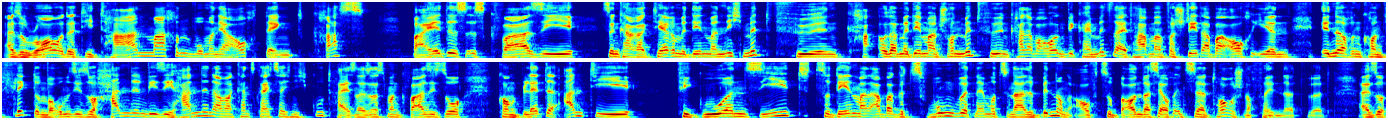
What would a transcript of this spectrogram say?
also Raw oder Titan machen, wo man ja auch denkt, krass, beides ist quasi, sind Charaktere, mit denen man nicht mitfühlen kann, oder mit denen man schon mitfühlen kann, aber auch irgendwie kein Mitleid haben. Man versteht aber auch ihren inneren Konflikt und warum sie so handeln, wie sie handeln, aber man kann es gleichzeitig nicht gutheißen. Also, dass man quasi so komplette Anti- Figuren sieht, zu denen man aber gezwungen wird, eine emotionale Bindung aufzubauen, was ja auch inszenatorisch noch verhindert wird. Also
